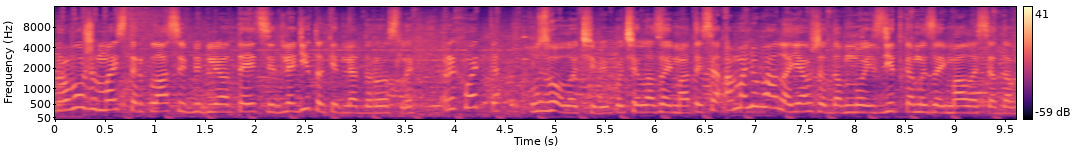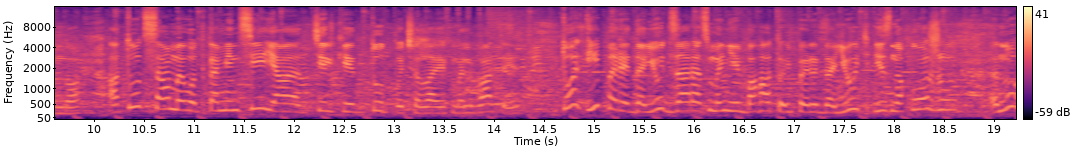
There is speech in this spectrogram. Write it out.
Проводжу майстер-класи в бібліотеці для діток і для дорослих. Приходьте у Золочеві почала займатися, а малювала я вже давно і з дітками займалася давно. А тут саме от камінці я тільки тут почала їх малювати. То і передають зараз мені багато і передають, і знаходжу. Ну,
